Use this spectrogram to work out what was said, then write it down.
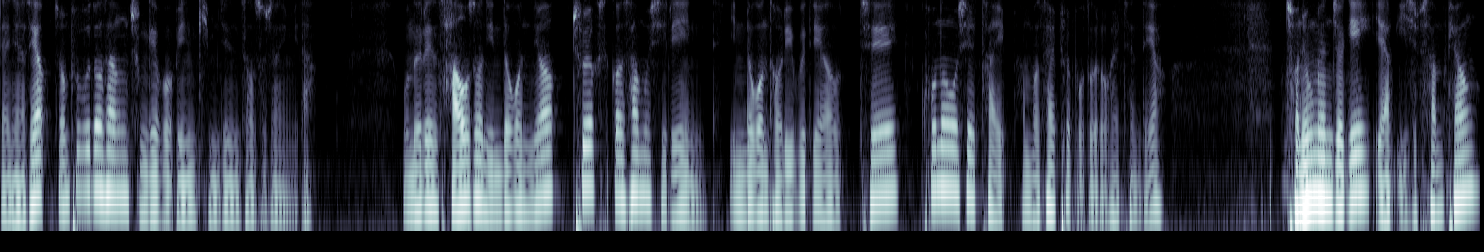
네, 안녕하세요. 점프부동산 중개법인 김진서 소장입니다. 오늘은 4호선 인덕원역 초역세권 사무실인 인덕원 더리브디아우트 코너호실 타입 한번 살펴보도록 할 텐데요. 전용 면적이 약 23평,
